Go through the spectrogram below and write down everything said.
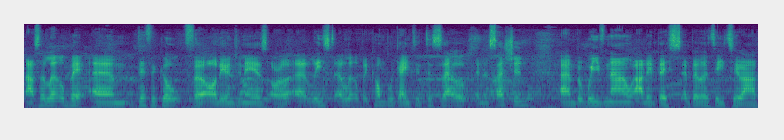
That's a little bit um, difficult for audio engineers, or at least a little bit complicated to set up in a session. Um, but we've now added this ability to add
